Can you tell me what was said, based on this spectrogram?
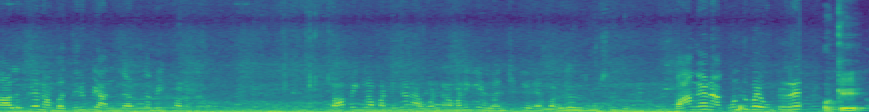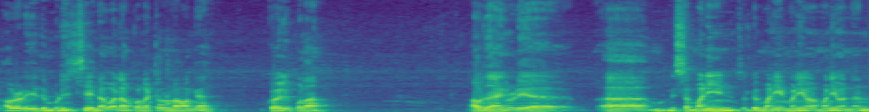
காலுக்கு நம்ம திருப்பி அந்த இடத்துல மீட் பண்ண போறோம் ஷாப்பிங்லாம் பண்ணீங்க நான் ஒன்றரை மணிக்கு லஞ்சுக்கு ஏற்பாடு. வாங்க நான் கொண்டு போய் விட்டுறேன். ஓகே அவரோட இது முடிஞ்சிச்சு. நம்ம என்ன பண்ணலாம்? வாங்க. கோயிலுக்கு போகலாம் அவர் தான் எங்களுடைய மிஸ்டர் மணின்னு சொல்லிட்டு மணி மணி மணிவண்ணன்.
